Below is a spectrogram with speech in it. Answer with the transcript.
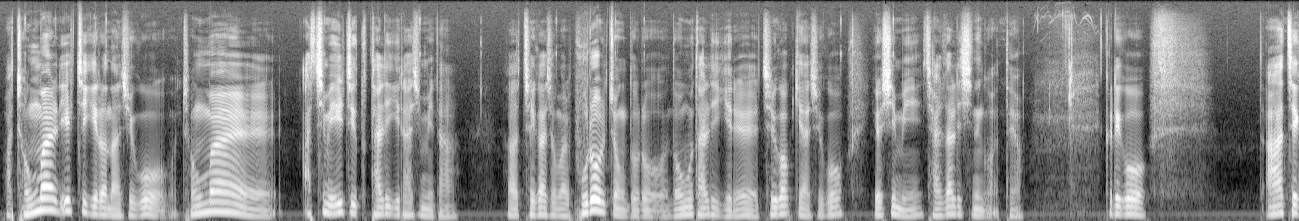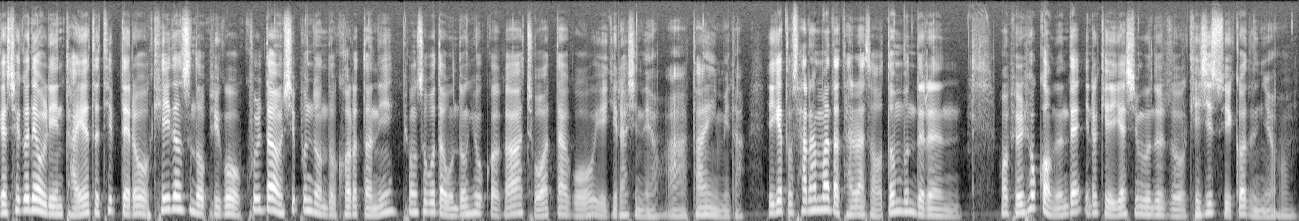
와 정말 일찍 일어나시고 정말 아침에 일찍 또 달리기를 하십니다. 어, 제가 정말 부러울 정도로 너무 달리기를 즐겁게 하시고 열심히 잘 달리시는 것 같아요. 그리고 아 제가 최근에 올린 다이어트 팁대로 케이던스 높이고 쿨다운 10분 정도 걸었더니 평소보다 운동 효과가 좋았다고 얘기를 하시네요. 아 다행입니다. 이게 또 사람마다 달라서 어떤 분들은 어, 별 효과 없는데 이렇게 얘기하시는 분들도 계실 수 있거든요.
